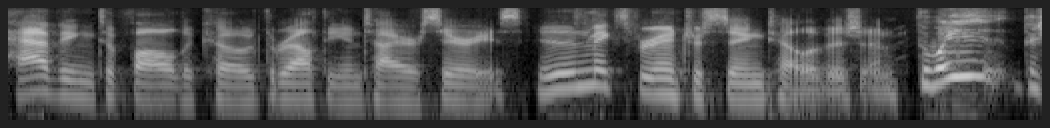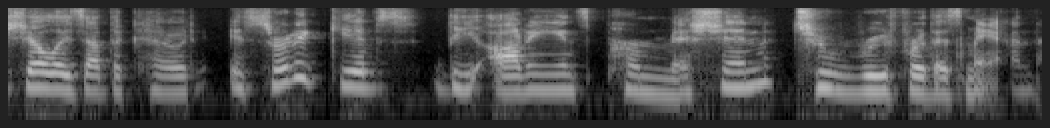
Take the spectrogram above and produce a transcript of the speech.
having to follow the code throughout the entire series. It makes for interesting television. The way the show lays out the code, it sort of gives the audience permission to root for this man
